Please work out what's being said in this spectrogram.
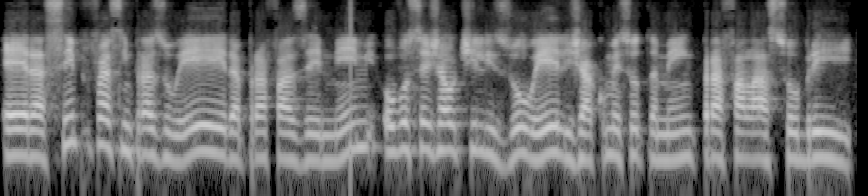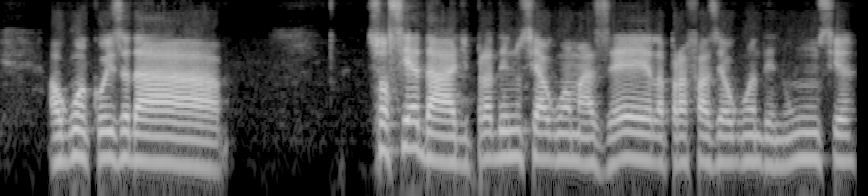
era sempre foi assim para zoeira, para fazer meme, ou você já utilizou ele, já começou também para falar sobre alguma coisa da sociedade, para denunciar alguma mazela, para fazer alguma denúncia?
